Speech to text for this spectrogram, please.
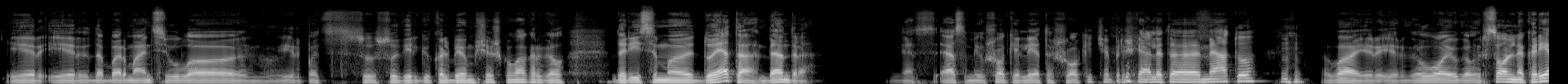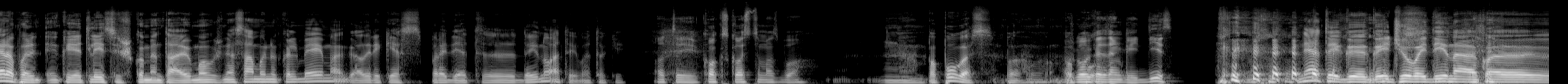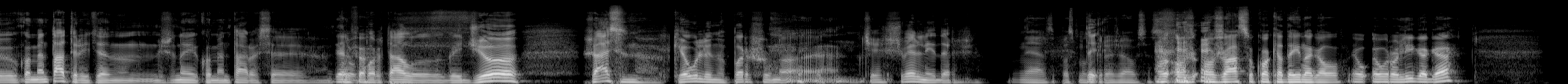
ir, ir dabar man siūlo, ir pats su, su Virgiu kalbėjom šešku vakar, gal darysim duetą bendrą, nes esame jau šokę lėtą šokį čia prieš keletą metų. Va, ir, ir galvoju, gal ir solinę karjerą, kai atleis iš komentavimo už nesąmonių kalbėjimą, gal reikės pradėti e, dainuoti, va tokį. O tai koks kostiumas buvo? Papūgas. Pa, Aš galvoju, kad ten gaidys. ne, tai gaidžių vaidina ko, komentatoriai, ten, žinai, komentaruose Delfio. portalų gaidžių, šasinu, keulinu, paršu, nu, čia švelniai dar. Ne, tai pas mus tai, gražiausias. O, o, o žasų kokią dainą gal? Eurolyga G?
